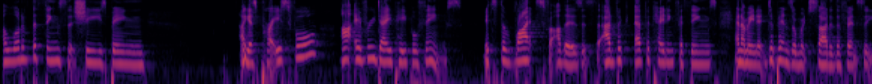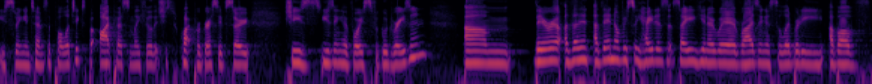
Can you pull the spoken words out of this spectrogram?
a lot of the things that she's being, I guess, praised for are everyday people things. It's the rights for others. It's the advoc- advocating for things. And I mean, it depends on which side of the fence that you swing in terms of politics. But I personally feel that she's quite progressive. So she's using her voice for good reason. Um, there are then, are then obviously haters that say, you know, we're rising a celebrity above,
